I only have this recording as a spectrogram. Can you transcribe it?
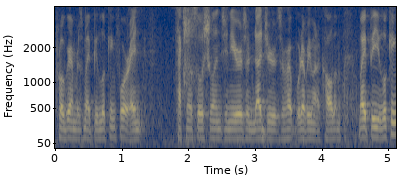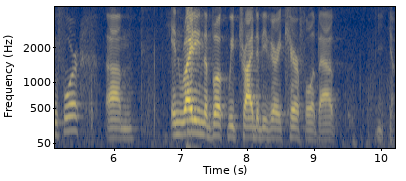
programmers might be looking for and technosocial engineers or nudgers or whatever you want to call them might be looking for. Um, in writing the book, we tried to be very careful about you know,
